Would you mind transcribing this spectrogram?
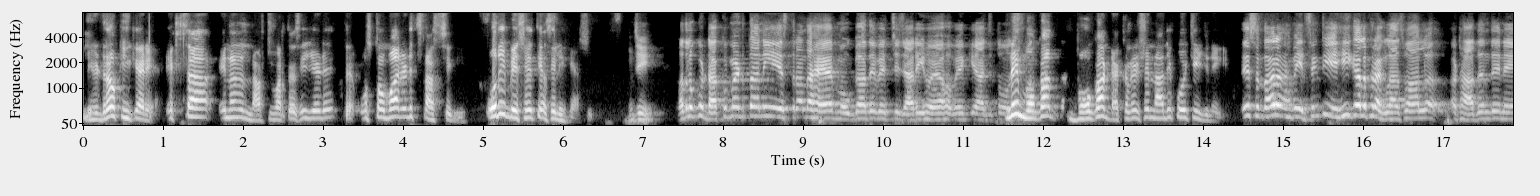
ਲੀਡਰ ਉਹ ਕੀ ਕਹਿ ਰਿਹਾ। ਇੱਕ ਤਾਂ ਇਹਨਾਂ ਨੇ ਲਫ਼ਜ਼ ਵਰਤੇ ਸੀ ਜਿਹੜੇ, ਤੇ ਉਸ ਤੋਂ ਬਾਅਦ ਜਿਹੜੀ ਥਰਸ ਸੀਗੀ ਉਹਦੀ ਬੇਸਿਸ ਤੇ ਅਸੀਂ ਲਿਖਿਆ ਸੀ। ਜੀ ਮਤਲਬ ਕੋਈ ਡਾਕੂਮੈਂਟ ਤਾਂ ਨਹੀਂ ਇਸ ਤਰ੍ਹਾਂ ਦਾ ਹੈ ਮੋਗਾ ਦੇ ਵਿੱਚ ਜਾਰੀ ਹੋਇਆ ਹੋਵੇ ਕਿ ਅੱਜ ਤੋਂ ਨਹੀਂ ਮੋਗਾ ਮੋਗਾ ਡੈਕਲੇਰੇਸ਼ਨ ਨਾ ਦੀ ਕੋਈ ਚੀਜ਼ ਨਹੀਂ ਹੈ। ਸਰਦਾਰ ਹਮੀਰ ਸਿੰਘ ਜੀ ਇਹੀ ਗੱਲ ਫਿਰ ਅਗਲਾ ਸਵਾਲ ਉਠਾ ਦਿੰਦੇ ਨੇ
